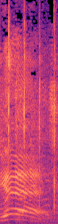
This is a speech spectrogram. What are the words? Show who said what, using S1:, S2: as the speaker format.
S1: Yes.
